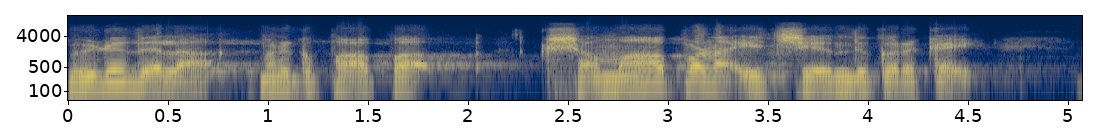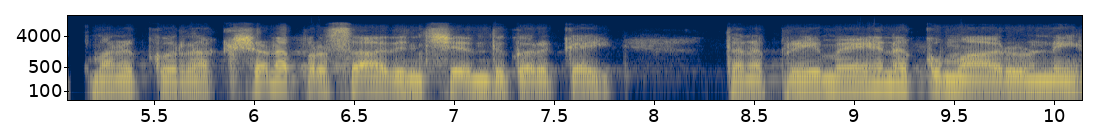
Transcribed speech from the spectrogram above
విడుదల మనకు పాప క్షమాపణ ఇచ్చేందుకొరకై మనకు రక్షణ ప్రసాదించేందుకొరకై తన ప్రియమైన కుమారుణ్ణి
